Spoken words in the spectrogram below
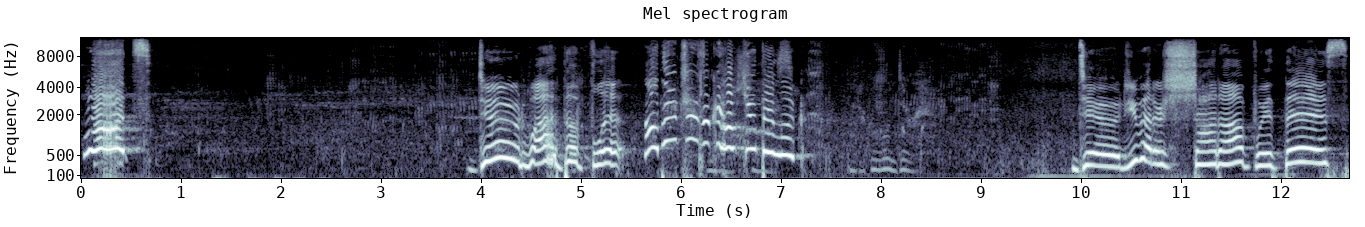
What? Dude, what the flip? Oh, they're cute! Look how cute they look. Dude, you better shut up with this.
